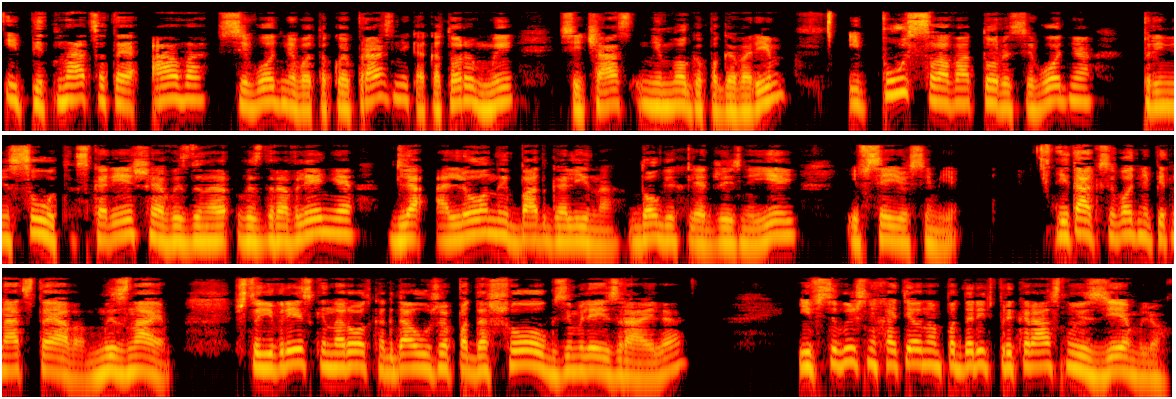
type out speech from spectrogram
и 15 ава. Сегодня вот такой праздник, о котором мы сейчас немного поговорим. И пусть слова Торы сегодня принесут скорейшее выздоровление для Алены Бадгалина, долгих лет жизни ей и всей ее семьи. Итак, сегодня 15 ава. Мы знаем, что еврейский народ, когда уже подошел к земле Израиля, и Всевышний хотел нам подарить прекрасную землю,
